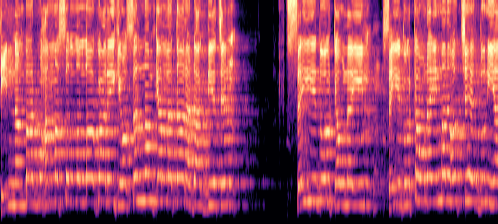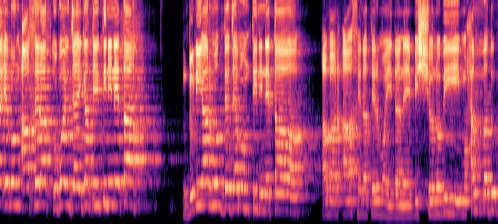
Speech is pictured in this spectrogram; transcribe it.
তিন নাম্বার মুহাম্মদ ওয়াসাল্লামকে আল্লাহ তাআলা ডাক দিয়েছেন সৈয়দুল কাউনাইন সৈয়দুল কাউনাইন মানে হচ্ছে দুনিয়া এবং আখেরাত, উভয় জায়গাতেই তিনি নেতা। দুনিয়ার মধ্যে যেমন তিনি নেতা, আবার আখেরাতের ময়দানে বিশ্বনবী মুহাম্মাদুর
